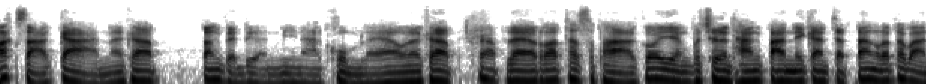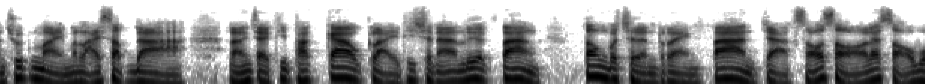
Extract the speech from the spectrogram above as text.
รักษาการนะครับ ตั้งแต่เดือนมีนาคมแล้วนะครับรบและรัฐสภาก็ยังเผชิญทางตันในการจัดตั้งรัฐบาลชุดใหม่มาหลายสัปดาห์ หลังจากที่พักก้าวไกลที่ชนะเลือกตั้ง ต้องเผชิญแรงต้านจากสสและสว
